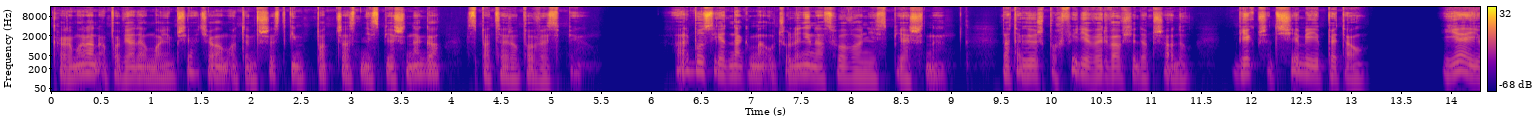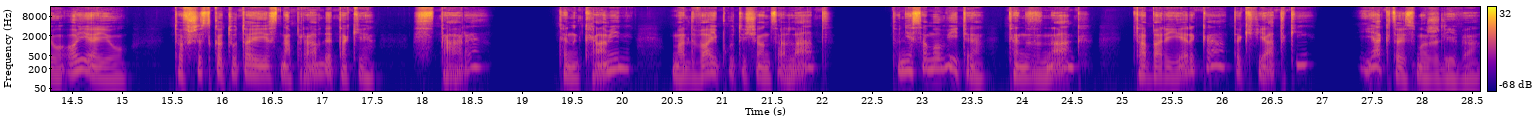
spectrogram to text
Kormoran opowiadał moim przyjaciołom o tym wszystkim podczas niespiesznego spaceru po wyspie. Arbus jednak ma uczulenie na słowo niespieszny, dlatego już po chwili wyrwał się do przodu, biegł przed siebie i pytał: Jeju, ojeju, to wszystko tutaj jest naprawdę takie stare? Ten kamień ma dwa i pół tysiąca lat? To niesamowite. Ten znak, ta barierka, te kwiatki? Jak to jest możliwe?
